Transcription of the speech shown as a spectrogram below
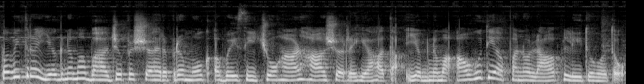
પવિત્ર યજ્ઞમાં ભાજપ શહેર પ્રમુખ અભયસિંહ ચૌહાણ હાજર રહ્યા હતા. યજ્ઞમાં આહુતિ આપવાનો લાભ લીધો હતો.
